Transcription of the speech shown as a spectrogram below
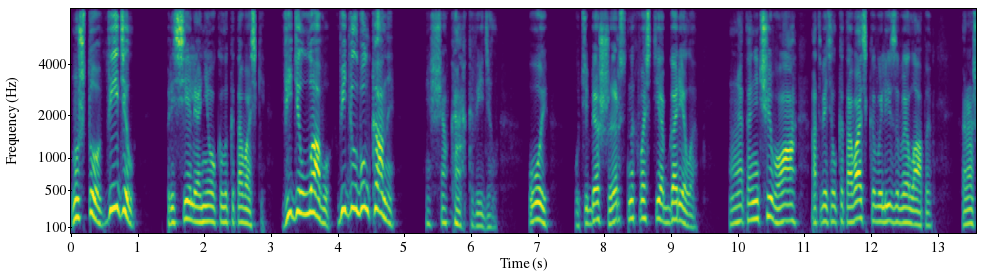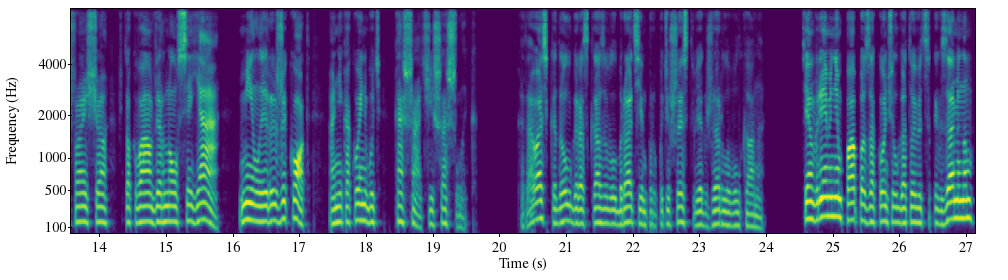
«Ну что, видел?» — присели они около Котоваськи. «Видел лаву? Видел вулканы?» Еще как видел. Ой, у тебя шерсть на хвосте обгорела». «Это ничего», — ответил Котоваська, вылизывая лапы. «Хорошо еще, что к вам вернулся я, милый рыжий кот, а не какой-нибудь кошачий шашлык». Котоваська долго рассказывал братьям про путешествие к жерлу вулкана. Тем временем папа закончил готовиться к экзаменам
